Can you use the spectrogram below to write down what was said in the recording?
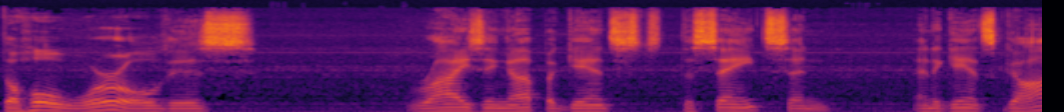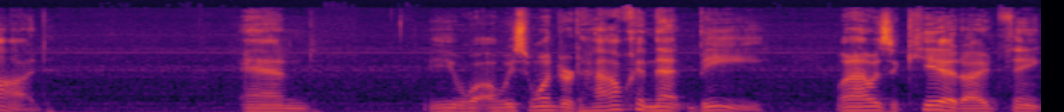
the whole world is rising up against the saints and and against God. And you always wondered how can that be? When I was a kid, I'd think,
